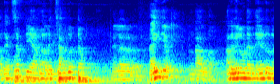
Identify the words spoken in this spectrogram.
അത് അക്സെപ്റ്റ് ചെയ്യാനുള്ള ഒരു ചങ്കുറ്റം ധൈര്യം ഉണ്ടാവുക. അറിവിലൂടെ നേടുക.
